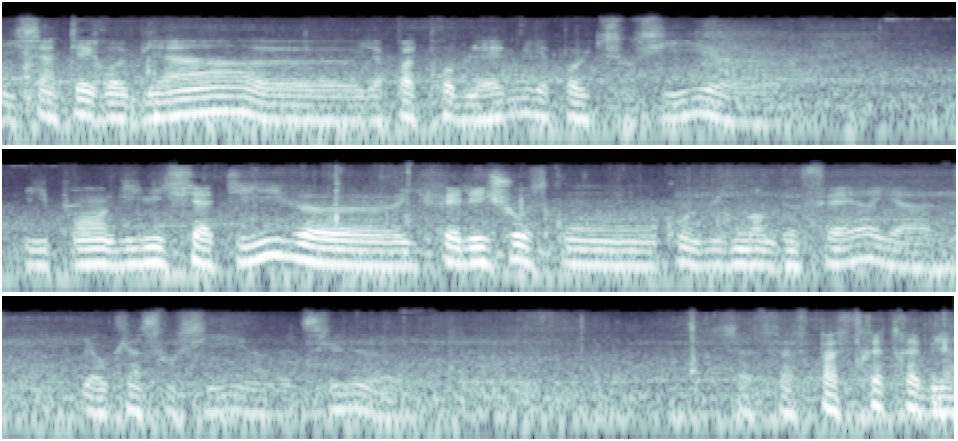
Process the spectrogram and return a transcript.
Il s'intègre bien, il n'y a pas de problème, il n'y a pas eu de soucis. euh, il prend de l'initiative, euh, il fait les choses qu'on lui demande de faire, il n'y a, aucun souci hein, là-dessus. Euh, ça, ça, se passe très très bien.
